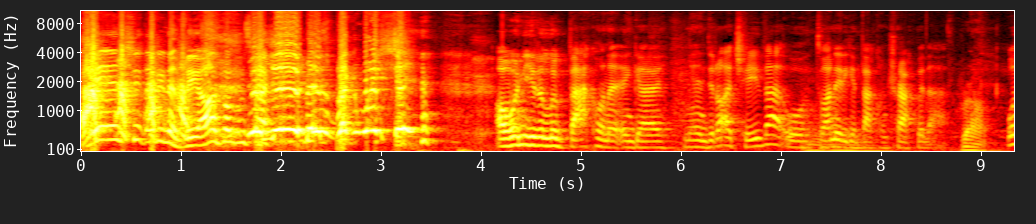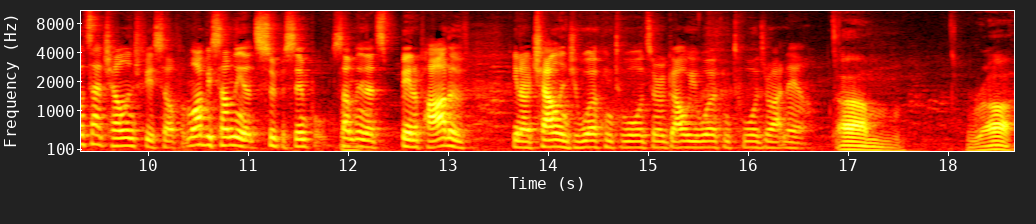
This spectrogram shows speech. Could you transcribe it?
man, shit, they didn't have VR goggles yeah, back yeah, man, it's black and white shit. I want you to look back on it and go, man, did I achieve that or do I need to get back on track with that? Right. What's that challenge for yourself? It might be something that's super simple, something that's been a part of, you know, a challenge you're working towards or a goal you're working towards right now. Um, right.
